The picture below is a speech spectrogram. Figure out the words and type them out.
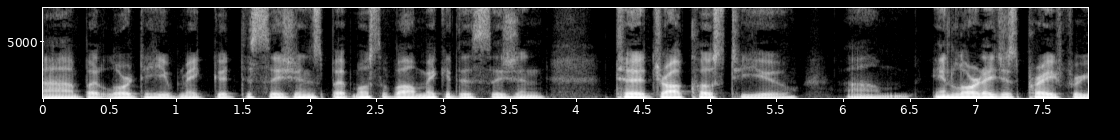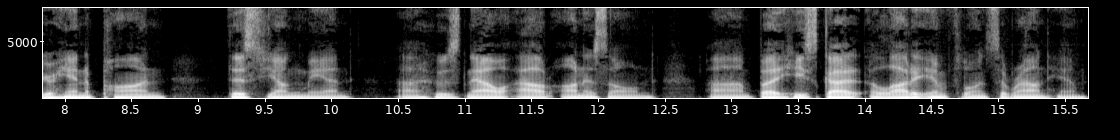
Uh, but Lord, that he would make good decisions, but most of all, make a decision to draw close to you. Um, and Lord, I just pray for your hand upon this young man uh, who's now out on his own, uh, but he's got a lot of influence around him.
